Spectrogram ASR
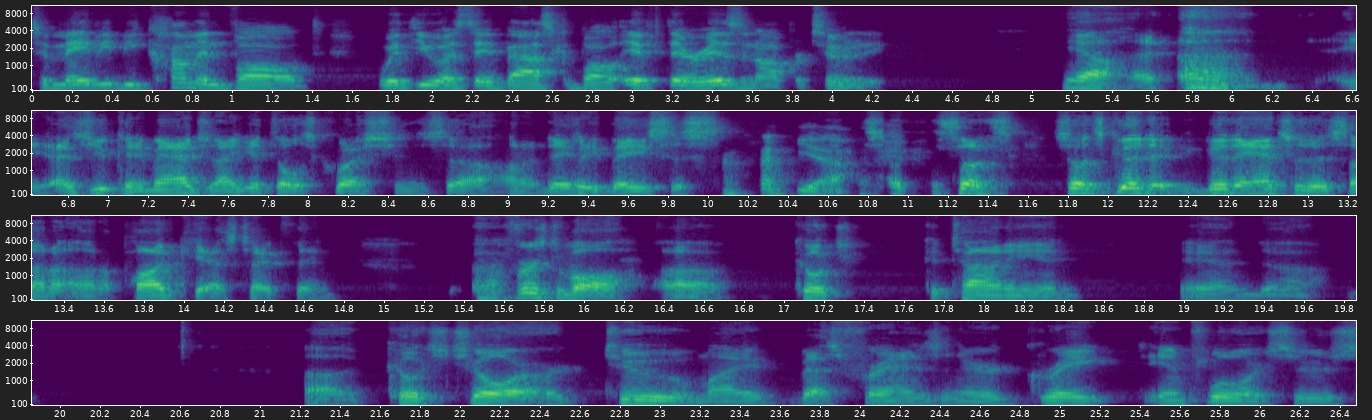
to maybe become involved with USA basketball if there is an opportunity. Yeah, as you can imagine, I get those questions uh, on a daily basis. yeah, so, so, it's so it's good to, good to answer this on a, on a podcast type thing. Uh, first of all, uh, Coach Kitani and and uh, Coach Cho are two of my best friends, and they're great influencers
